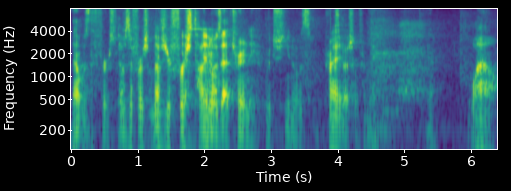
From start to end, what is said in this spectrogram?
That was the first one. That was the first one. That was your first Yeah, time. And it was at Trinity, which, you know, was pretty Right. special for me. Yeah. Wow.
